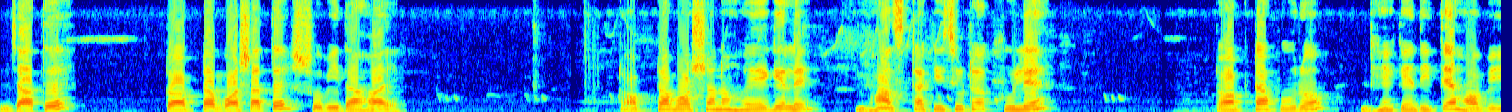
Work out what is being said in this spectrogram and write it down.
যাতে টবটা বসাতে সুবিধা হয়। টবটা বসানো হয়ে গেলে ভাঁজটা কিছুটা খুলে টবটা পুরো ঢেকে দিতে হবে।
